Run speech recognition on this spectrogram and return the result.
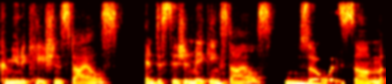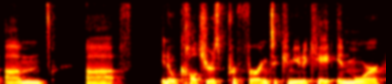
communication styles and decision making styles. Mm-hmm. so with some um, uh, you know cultures preferring to communicate in more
